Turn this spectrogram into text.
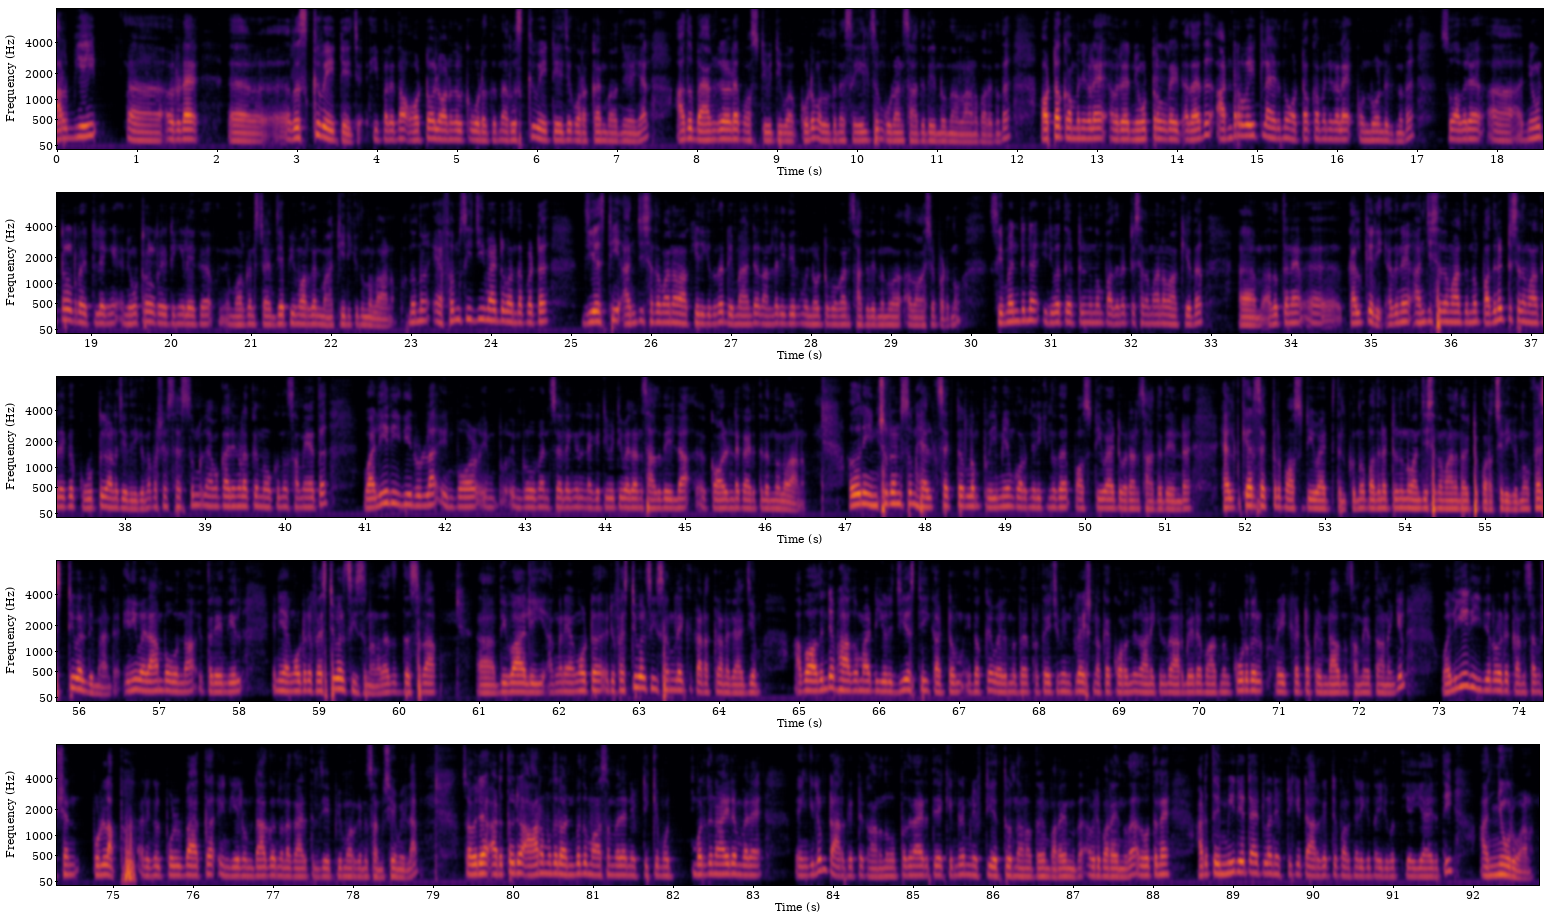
ആർ ബി ഐ അവരുടെ റിസ്ക് വെയിറ്റേജ് ഈ പറയുന്ന ഓട്ടോ ലോണുകൾക്ക് കൊടുക്കുന്ന റിസ്ക് വെയിറ്റേജ് കുറയ്ക്കാൻ പറഞ്ഞു കഴിഞ്ഞാൽ അത് ബാങ്കുകളുടെ പോസിറ്റിവിറ്റി കൂടും അതുപോലെ തന്നെ സെയിൽസും കൂടാൻ സാധ്യതയുണ്ടെന്നുള്ളതാണ് പറയുന്നത്. ഓട്ടോ കമ്പനികളെ അവർ ന്യൂട്രൽ റേറ്റ് അതായത് അണ്ടർ വെയ്റ്റിലായിരുന്നു ഓട്ടോ കമ്പനികളെ കൊണ്ടുകൊണ്ടിരുന്നത് സോ അവർ ന്യൂട്രൽ റേറ്റിലേക്ക് neutral റേറ്റിങ്ങിലേക്ക് Morgan Stan J P Morgan മാറ്റിയിരിക്കുന്നു എന്നുള്ളതാണ്. അതൊന്ന് എഫ് എം സി ജിയുമായിട്ട് ബന്ധപ്പെട്ട് ജി എസ് ടി അഞ്ച് ശതമാനമാക്കിയിരിക്കുന്നത് ഡിമാൻഡ് നല്ല രീതിയിൽ മുന്നോട്ട് പോകാൻ സാധ്യതയുണ്ടെന്ന് അവകാശപ്പെടുന്നു. സിമെന്റിന് ഇരുപത്തെട്ടിൽ നിന്നും പതിനെട്ട് ശതമാനമാക്കിയത് അതുപോലെ തന്നെ കൽക്കരി. അതിന് അഞ്ച് ശതമാനത്തിൽ നിന്നും പതിനെട്ട് ശതമാനത്തിലേക്ക് കൂട്ടുകയാണ് ചെയ്തിരിക്കുന്നത്. പക്ഷേ സെസ്സും കാര്യങ്ങളൊക്കെ നോക്കുന്ന സമയത്ത് വലിയ രീതിയിലുള്ള ഇമ്പോ ഇമ്പ്രൂവ്മെന്റ്സ് അല്ലെങ്കിൽ നെഗറ്റിവിറ്റി വരാൻ സാധ്യതയില്ല കോളിന്റെ കാര്യത്തിൽ എന്നുള്ളതാണ്. അതുപോലെ ഇൻഷുറൻസും ഹെൽത്ത് സെക്ടറിലും പ്രീമിയം കുറഞ്ഞിരിക്കുന്നത് പോസിറ്റീവായിട്ട് വരാൻ സാധ്യതയുണ്ട്. ഹെൽത്ത് കെയർ സെക്ടർ പോസിറ്റീവായിട്ട് നിൽക്കുന്നു. പതിനെട്ടിൽ നിന്നും അഞ്ച് ശതമാനമായിട്ട് കുറച്ചിരിക്കുന്നു. Festival demand. ഇനി വരാൻ പോകുന്ന ഉത്തരേന്ത്യയിൽ ഇനി അങ്ങോട്ടൊരു ഫെസ്റ്റിവൽ സീസണാണ്. അതായത് ദസറ ദിവാലി അങ്ങനെ അങ്ങോട്ട് ഒരു ഫെസ്റ്റിവൽ സീസണിലേക്ക് കടക്കുകയാണ് രാജ്യം. അപ്പോൾ അതിന്റെ ഭാഗമായിട്ട് ഈ ഒരു ജി എസ് ടി കട്ടും ഇതൊക്കെ വരുന്നത് പ്രത്യേകിച്ചും ഇൻഫ്ലേഷനൊക്കെ കുറഞ്ഞു കാണിക്കുന്നത് ആർ ബി ഐയുടെ ഭാഗത്തു നിന്നും കൂടുതൽ റേറ്റ് കട്ടൊക്കെ ഉണ്ടാകുന്ന സമയത്താണെങ്കിൽ വലിയ രീതിയിലുള്ള ഒരു കൺസംഷൻ പുള്ളപ്പ് അല്ലെങ്കിൽ പുൾ ബാക്ക് ഇന്ത്യയിൽ ഉണ്ടാകും എന്നുള്ള കാര്യത്തിൽ ജെ പി മോർഗന് സംശയമില്ല. സോ അവർ അടുത്തൊരു ആറ് മുതൽ ഒൻപത് മാസം വരെ നിഫ്റ്റിക്ക് മുപ്പതിനായിരം വരെ എങ്കിലും ടാർഗറ്റ് കാണുന്നു. മുപ്പതിനായിരത്തിലേക്കെങ്കിലും നിഫ്റ്റി എത്തുമെന്നാണ് അദ്ദേഹം പറയുന്നത് അവർ പറയുന്നത്. അതുപോലെ തന്നെ അടുത്ത ഇമ്മീഡിയറ്റ് ആയിട്ടുള്ള നിഫ്റ്റിക്ക് ടാർഗറ്റ് പറഞ്ഞിരിക്കുന്നത് ഇരുപത്തി അയ്യായിരത്തി അഞ്ഞൂറുമാണ്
